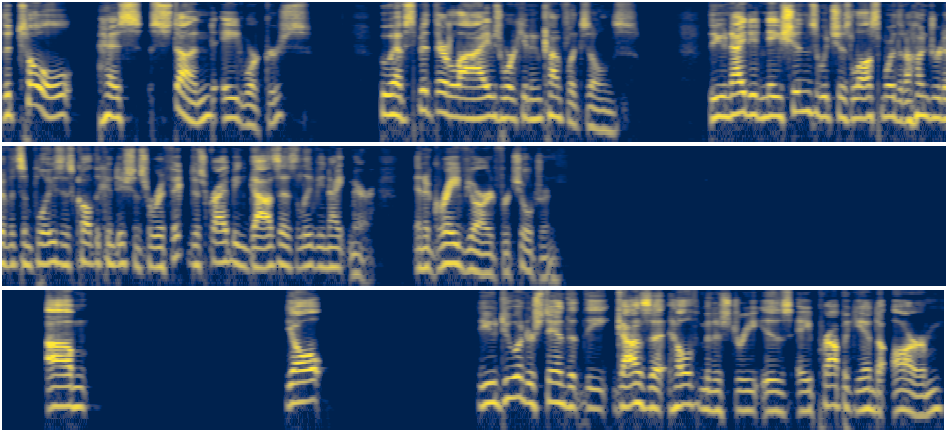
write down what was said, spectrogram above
The toll has stunned aid workers who have spent their lives working in conflict zones. The United Nations, which has lost more than 100 of its employees, has called the conditions horrific, describing Gaza as a living nightmare and a graveyard for children. Um, y'all, you do understand that the Gaza Health Ministry is a propaganda arm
